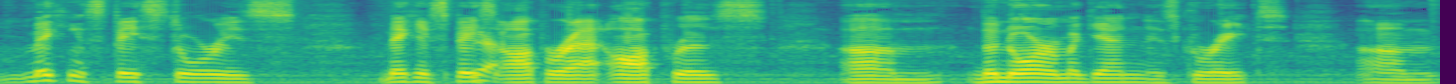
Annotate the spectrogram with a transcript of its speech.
making space stories, making space Yeah. opera operas, um, the norm again is great. Um,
